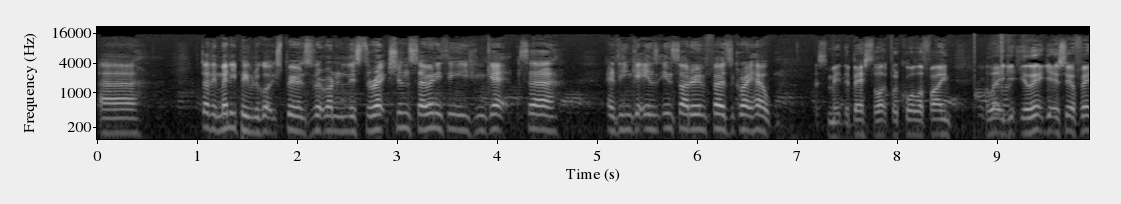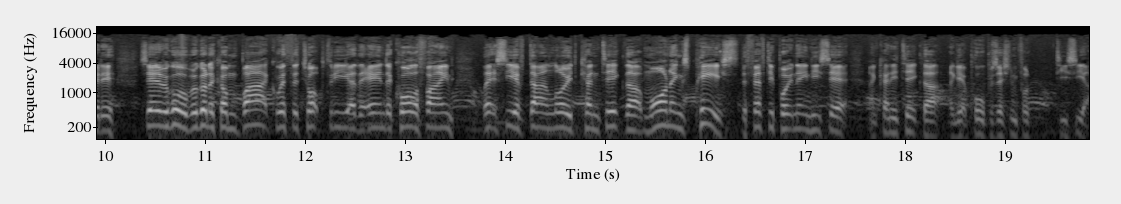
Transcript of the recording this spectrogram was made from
Uh, I don't think many people have got experience of it running in this direction. So anything you can get, uh, anything you can get in, insider info is a great help. Let's make the best of luck for qualifying. I'll let you get, let you get yourself ready. So there we go. We're going to come back with the top three at the end of qualifying. Let's see if Dan Lloyd can take that morning's pace, the 50.9 he set, and can he take that and get pole position for TCR.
